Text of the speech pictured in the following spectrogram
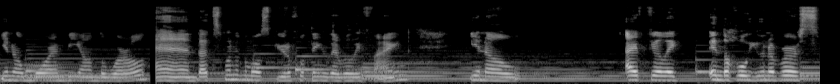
you know, more and beyond the world. And that's one of the most beautiful things I really find. You know, I feel like in the whole universe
